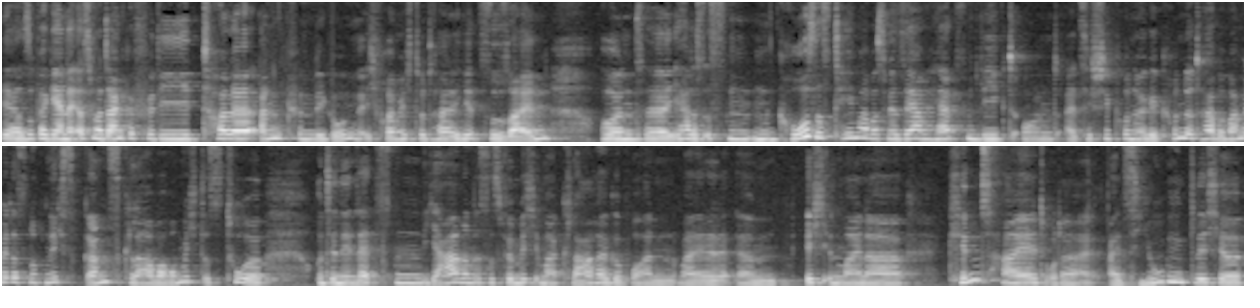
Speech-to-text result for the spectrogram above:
Ja, super gerne. Erstmal danke für die tolle Ankündigung. Ich freue mich total hier zu sein. Und äh, ja, das ist ein, ein, großes Thema, was mir sehr am Herzen liegt. Und als ich Skipreneur gegründet habe, war mir das noch nicht so ganz klar, warum ich das tue. Und in den letzten Jahren ist es für mich immer klarer geworden, weil ähm, ich in meiner Kindheit oder als Jugendliche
